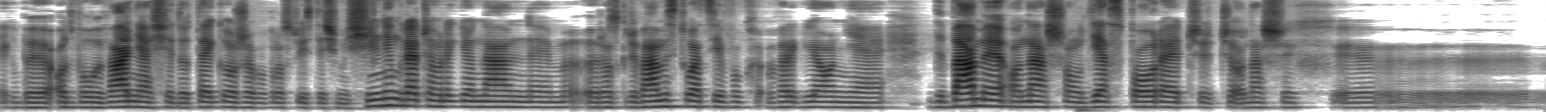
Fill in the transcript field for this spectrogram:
jakby odwoływania się do tego, że po prostu jesteśmy silnym graczem regionalnym, rozgrywamy sytuację w, w regionie, dbamy o naszą diasporę czy, czy o naszych. Yy,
